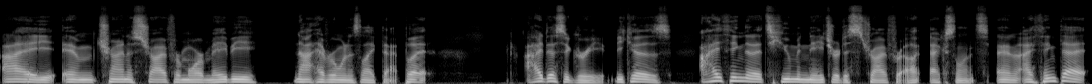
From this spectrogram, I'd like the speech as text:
I am trying to strive for more. Maybe not everyone is like that, but I disagree because I think that it's human nature to strive for uh, excellence. And I think that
